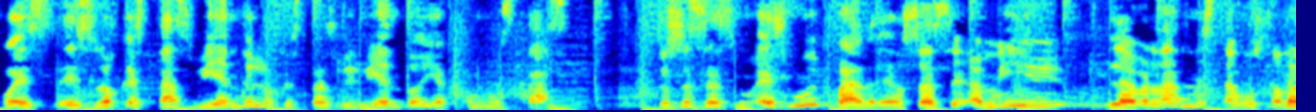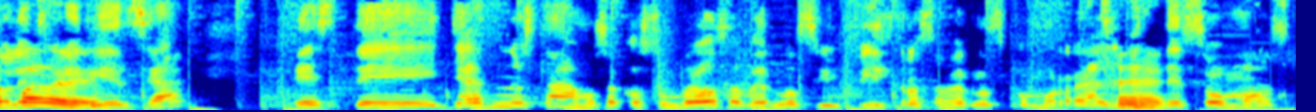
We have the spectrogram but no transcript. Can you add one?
pues es lo que estás viendo y lo que estás viviendo y a cómo estás. Entonces es, es muy padre. O sea, se- a mí la verdad me está gustando Está la padre. experiencia. Este, ya no estábamos acostumbrados a vernos sin filtros, a vernos como realmente somos.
